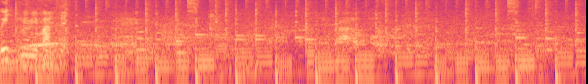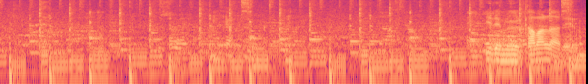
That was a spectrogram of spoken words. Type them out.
Wih, mimi pan. 이름이 가말라래요.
